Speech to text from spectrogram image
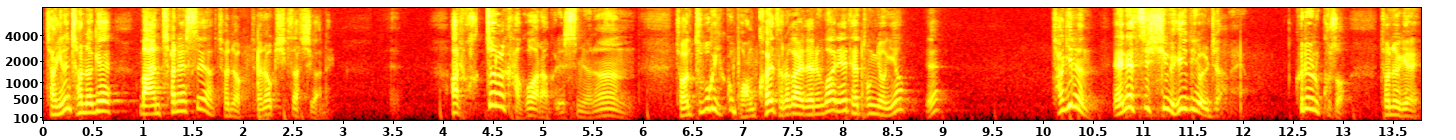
자기는 저녁에 만찬했어요. 저녁, 저녁 식사 시간에. 아니, 확전을 각오하라 그랬으면은 전투복 입고 벙커에 들어가야 되는 거 아니에요? 대통령이요? 예? 자기는 NSC 회의도 열지 않아요. 그래 놓고서 저녁에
